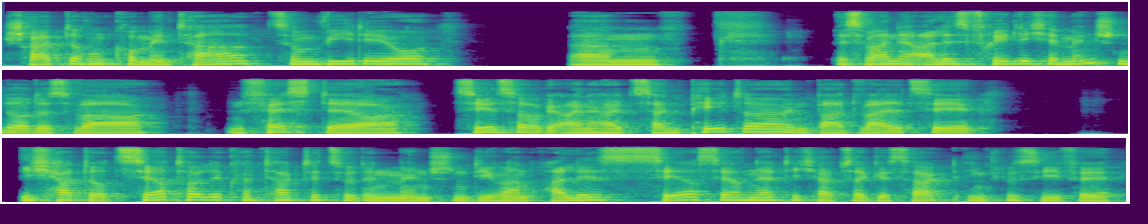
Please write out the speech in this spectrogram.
schreibt doch einen Kommentar zum Video. Ähm, es waren ja alles friedliche Menschen dort. Es war ein Fest der Seelsorgeeinheit St. Peter in Bad Waldsee. Ich hatte dort sehr tolle Kontakte zu den Menschen. Die waren alles sehr, sehr nett. Ich habe es ja gesagt, inklusive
